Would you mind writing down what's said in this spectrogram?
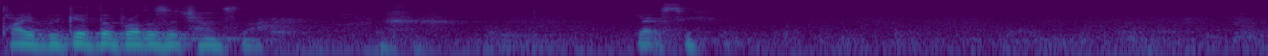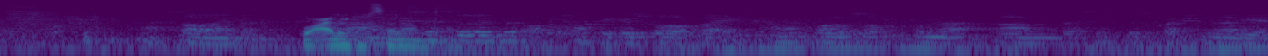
Taib, we give the brothers a chance now. Let's see. Wa alaikum um, salam. This is a little bit off topic as well, but it kind of follows up from that, um, the sister's question earlier.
